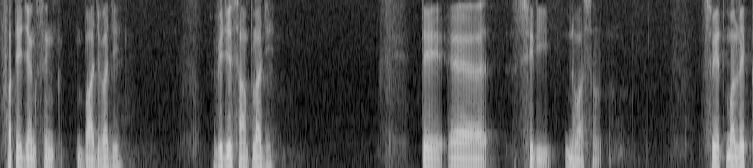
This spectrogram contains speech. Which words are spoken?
ਫਤਿਹ ਜੰਗ ਸਿੰਘ ਬਾਜਵਾ ਜੀ ਵਿਜੇ ਸਾਂਪਲਾ ਜੀ ਤੇ ਅਹ, ਸ੍ਰੀ ਨਵਾਸਲ। ਸਵੇਤ ਮਲਿਕ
